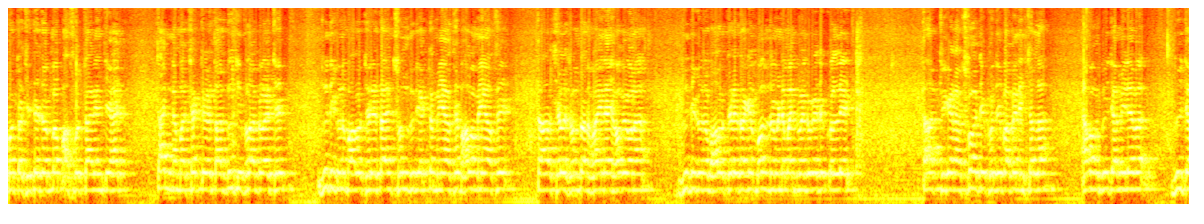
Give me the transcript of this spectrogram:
পঁচাশিতে জন্ম পাসপোর্ট চার ইঞ্চি হাইট চার নাম্বার সেক্টরে তার দুটি ফ্ল্যাট রয়েছে। যদি কোনো ভালো ছেলে তাই সুন্দরী একটা মেয়ে আছে, ভালো মেয়ে আছে, তার ছেলে সন্তান হয় নাই, হবেও না। যদি কোনো ভালো ছেলে থাকেন বন্ধন মিডিয়ার মাধ্যমে যোগাযোগ করলে তার ঠিকানা সহজে খুঁজে পাবেন ইনশাল্লাহ এবং দুইটা মিলে দুইটা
